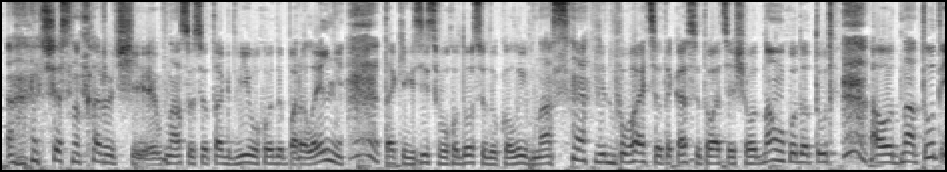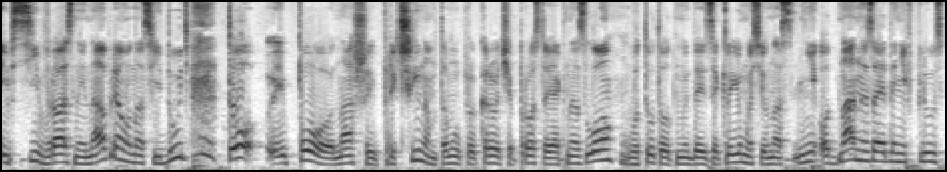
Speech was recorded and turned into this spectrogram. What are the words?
чесно кажучи, в нас ось отак дві уходи паралельні, так як зі свого досвіду, коли в нас відбувається така ситуація, що одна ухода тут, а одна тут, і всі в разний напрям у нас йдуть, то по нашим причинам, тому коротше, просто як на зло, отут от ми десь закриємося, і в нас ні одна не зайде ні в плюс,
